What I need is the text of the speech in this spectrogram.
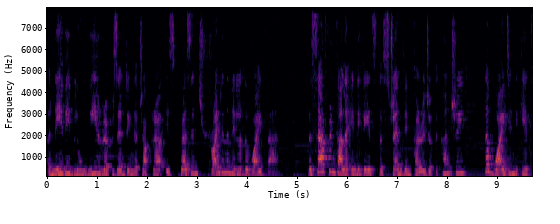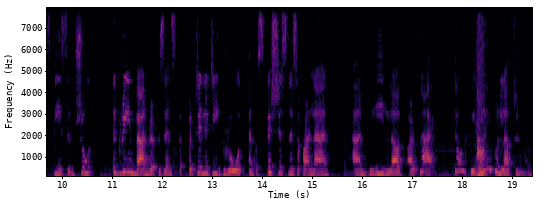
A navy blue wheel representing the chakra is present right in the middle of the white band. The saffron color indicates the strength and courage of the country. The white indicates peace and truth. The green band represents the fertility, growth, and auspiciousness of our land. And we love our flag, don't we? I would love to know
